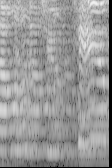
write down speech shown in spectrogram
I want you here.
